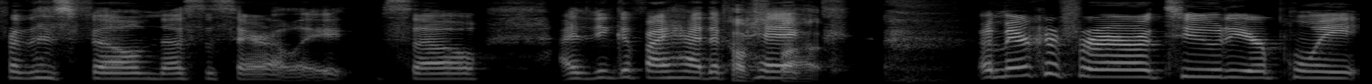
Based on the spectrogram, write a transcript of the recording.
for this film necessarily. So I think if I had to Tough pick spot. America Ferrera too, to your point,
